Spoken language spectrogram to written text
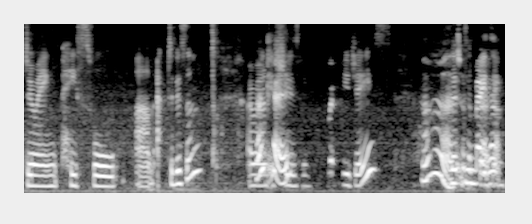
doing peaceful um, activism around Okay. issues of refugees. Ah, It's amazing.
